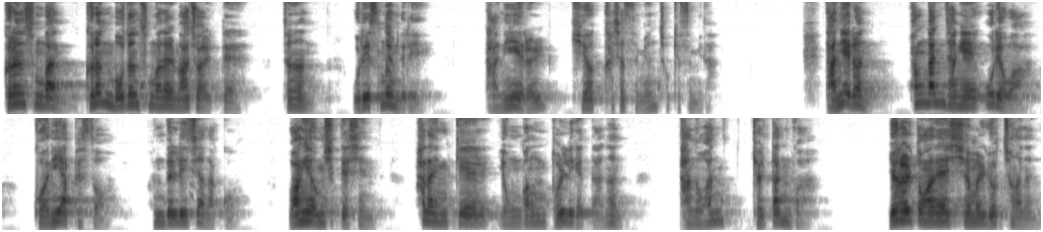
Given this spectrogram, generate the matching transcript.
그런 순간, 그런 모든 순간을 마주할 때 저는 우리 성도님들이 다니엘을 기억하셨으면 좋겠습니다. 다니엘은 환관장의 우려와 권위 앞에서 흔들리지 않았고 왕의 음식 대신 하나님께 영광 돌리겠다는 단호한 결단과 열흘 동안의 시험을 요청하는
